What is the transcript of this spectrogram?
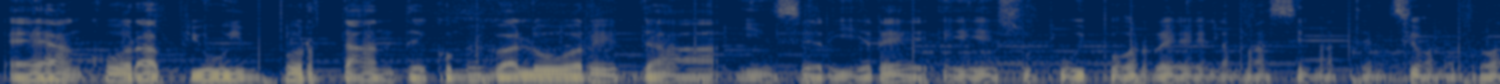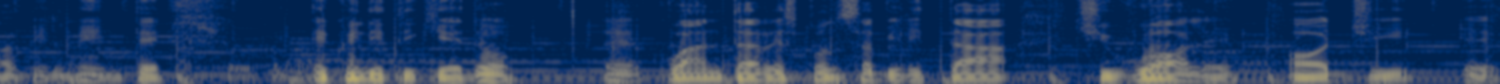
è ancora più importante come valore da inserire e su cui porre la massima attenzione probabilmente. E quindi ti chiedo eh, quanta responsabilità ci vuole oggi eh,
